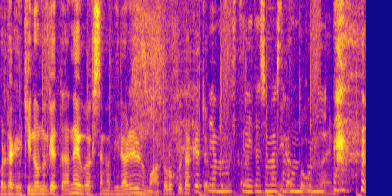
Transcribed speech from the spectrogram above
これだけ気の抜けたね宇垣さんが見られるのもアトロックだけということで。すからいやもう失礼いたしましたありがとうございます。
